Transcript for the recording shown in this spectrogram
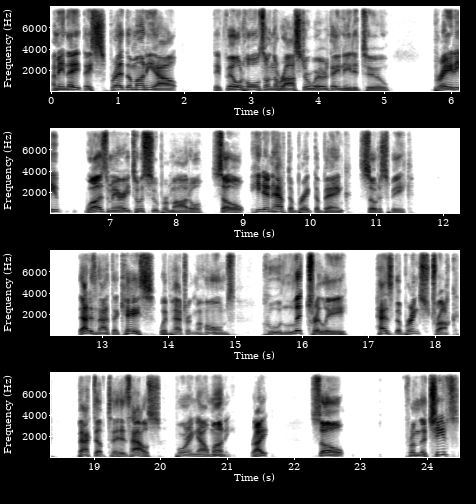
I mean, they they spread the money out. They filled holes on the roster where they needed to. Brady was married to a supermodel, so he didn't have to break the bank, so to speak. That is not the case with Patrick Mahomes, who literally has the Brinks truck backed up to his house pouring out money, right? So, from the Chiefs'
